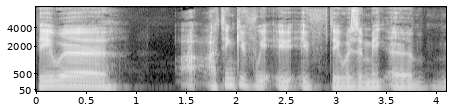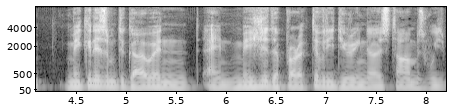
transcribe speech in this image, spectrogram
there were. I I think if we if there was a, a mechanism to go and and measure the productivity during those times, we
